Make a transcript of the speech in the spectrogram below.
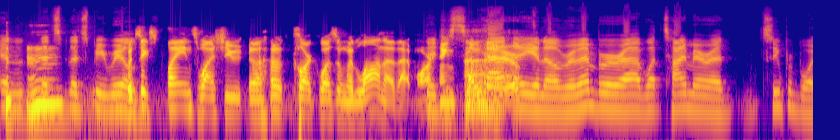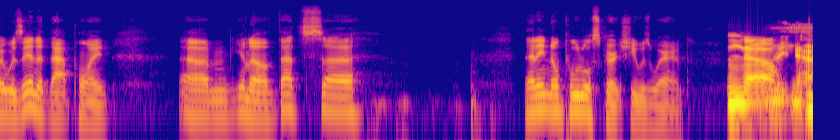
and Mhm. let's let's be real. Which explains why she uh, Clark wasn't with Lana that Did morning. you see Uh, how, you know, remember uh, what time era Superboy was in at that point? Um, you know, that's uh, that ain't no poodle skirt she was wearing. no. Yeah.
